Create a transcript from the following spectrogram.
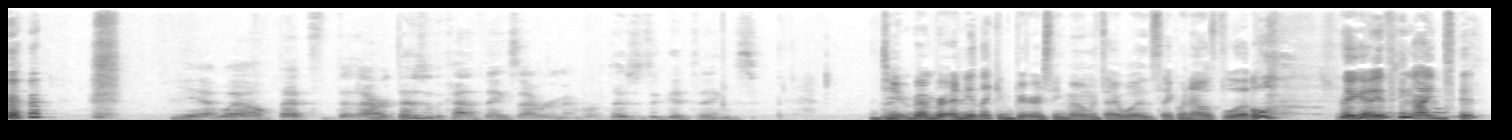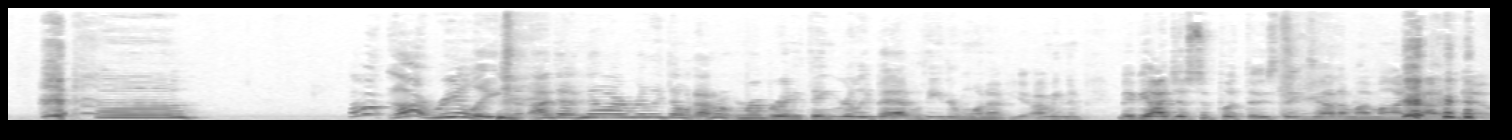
yeah, well, that's the, our, those are the kind of things I remember. Those are the good things. Do you remember any like embarrassing moments I was like when I was little? like anything I did? Uh, not, not really. I don't. No, I really don't. I don't remember anything really bad with either one of you. I mean, maybe I just have put those things out of my mind. I don't know.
